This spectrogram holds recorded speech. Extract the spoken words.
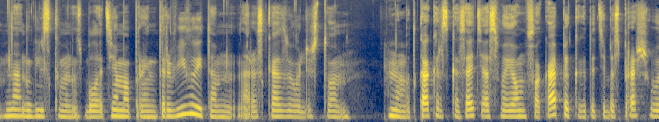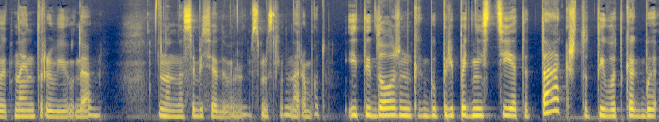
на английском у нас была тема про интервью, и там рассказывали, что ну вот как рассказать о своем факапе, когда тебя спрашивают на интервью, да, ну, на собеседовании, в смысле, на работу. И ты должен как бы преподнести это так, что ты вот как бы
